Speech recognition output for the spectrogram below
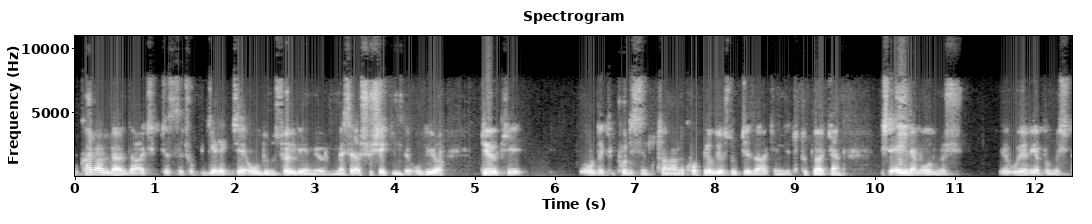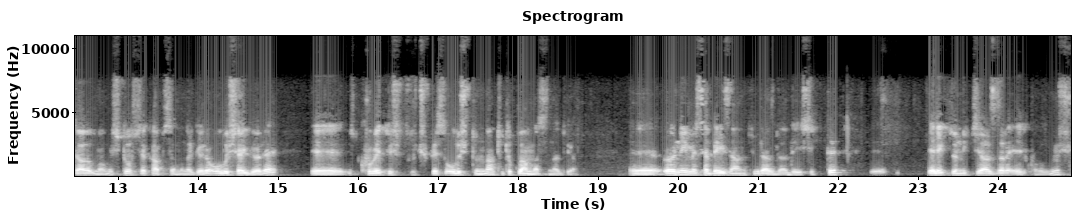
bu kararlarda açıkçası çok bir gerekçe olduğunu söyleyemiyorum. Mesela şu şekilde oluyor. Diyor ki oradaki polisin tutanağını kopyalıyor suç ceza hakimliği tutuklarken. İşte eylem olmuş, e, uyarı yapılmış, dağılmamış. Dosya kapsamına göre, oluşa göre e, kuvvetli suç şüphesi oluştuğundan tutuklanmasına diyor. E, örneğin mesela Beyza'nınki biraz daha değişikti. E, elektronik cihazlara el konulmuş.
